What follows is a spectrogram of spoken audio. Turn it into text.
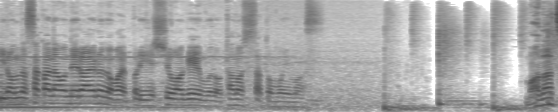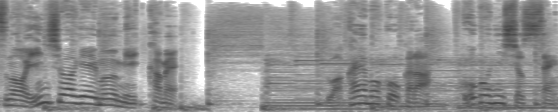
いろんな魚を狙えるのがやっぱり印象はゲームの楽しさと思います。真夏の印象ゲーム3日目。和歌山港から午後に出船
